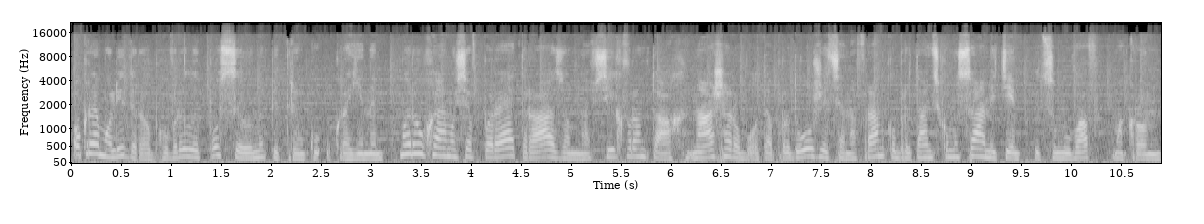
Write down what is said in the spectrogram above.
Окремо лідери обговорили посилену підтримку України. Ми рухаємося вперед разом на всіх фронтах. Наша робота продовжиться на франко-британському саміті. Підсумував Макрон.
